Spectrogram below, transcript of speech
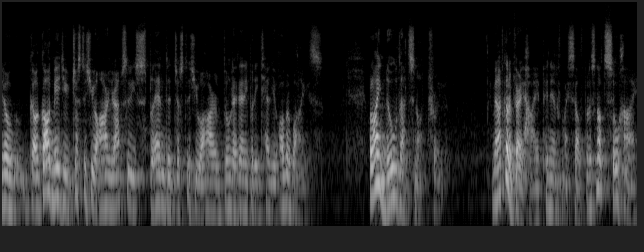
you know, God made you just as you are. You're absolutely splendid just as you are. Don't let anybody tell you otherwise. Well, I know that's not true. I mean, I've got a very high opinion of myself, but it's not so high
